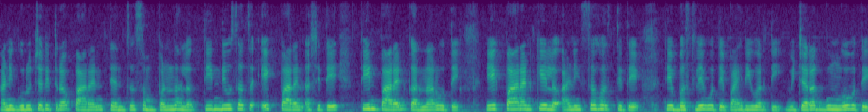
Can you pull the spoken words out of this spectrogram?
आणि गुरुचरित्र पारायण त्यांचं संपन्न झालं. तीन दिवसाचं एक पारायण असे ते तीन पारायण करणार होते. एक पारायण केलं आणि सहज तिथे ते बसले होते पायरीवरती. विचार विचारात गुंग होते.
